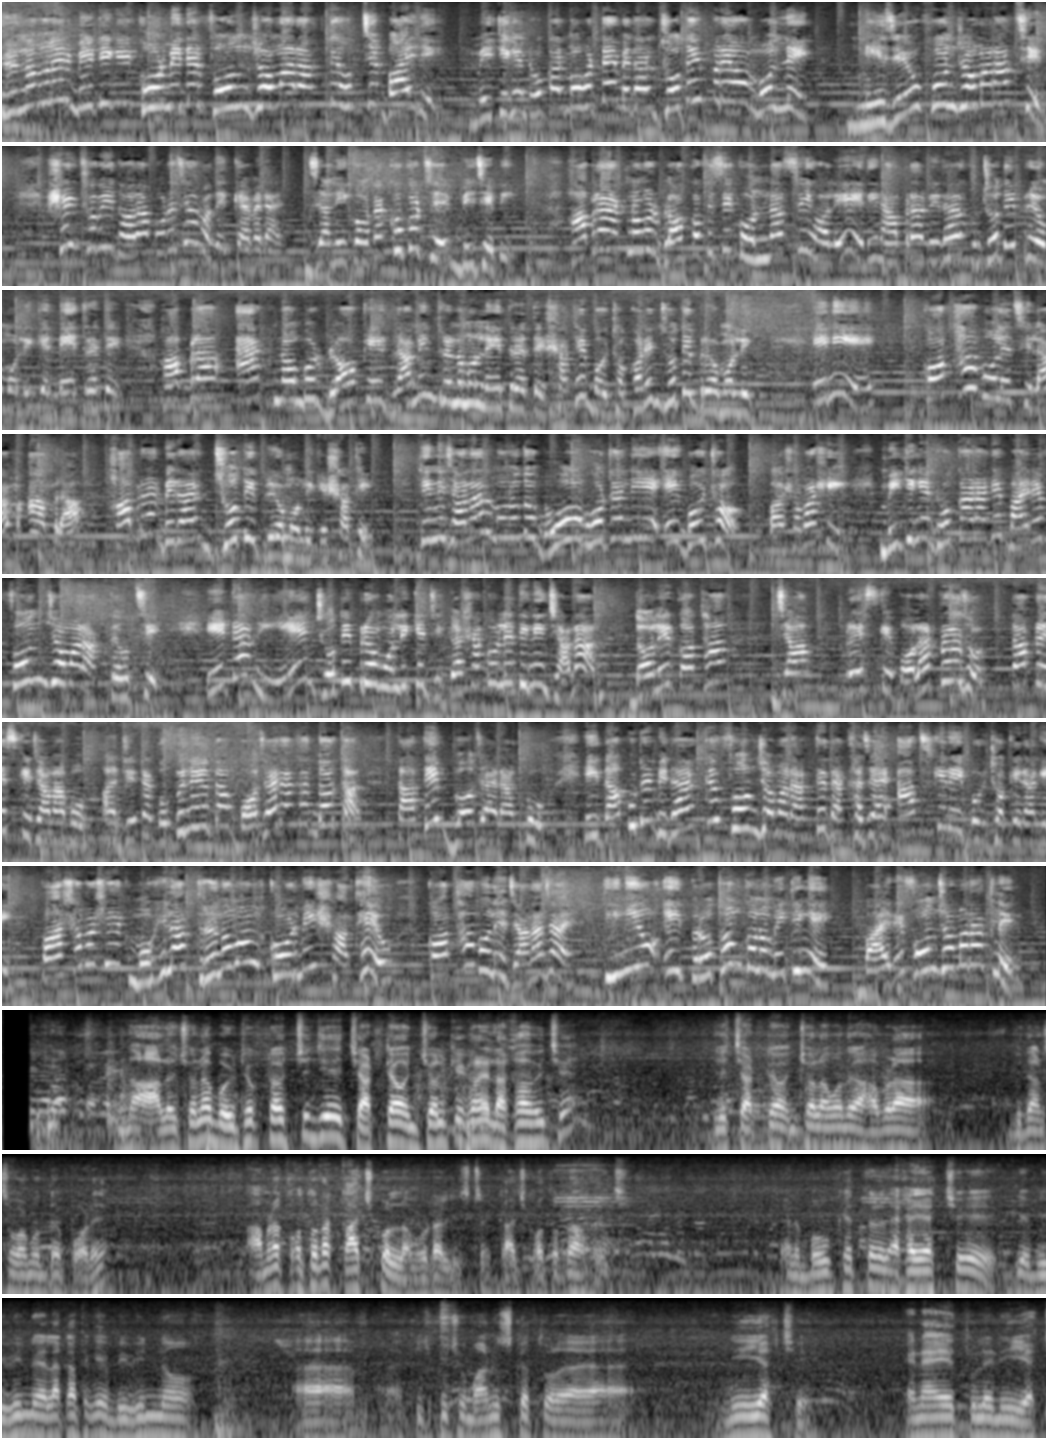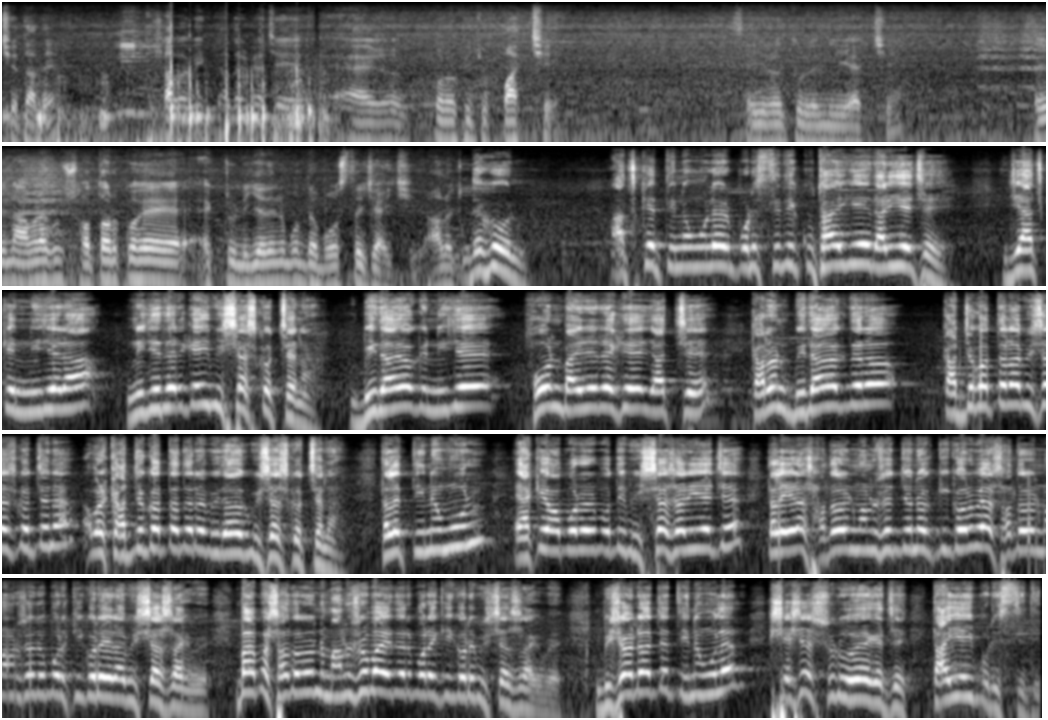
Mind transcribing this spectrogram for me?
তৃণমূলের মিটিং এ কর্মীদের ফোন জমা রাখতে হচ্ছে বাইরে। মিটিং এ ঢোকার মুহূর্তে বিধায়ক জ্যোতিপ্রিয় মল্লিক নিজেও ফোন জমা রাখছেন। সেই ছবি ধরা পড়েছে আমাদের ক্যামেরায়। জানি কটাক্ষ করছে বিজেপি। হাবড়া এক নম্বর ব্লক অফিসে কন্যাশ্রী হলে এদিন হাবড়া বিধায়ক জ্যোতিপ্রিয় মল্লিকের নেতৃত্বে। হাবড়া এক নম্বর ব্লকের গ্রামীণ তৃণমূল নেতৃত্বের সাথে বৈঠক করেন জ্যোতিপ্রিয় মল্লিক। এ নিয়ে কথা বলেছিলাম আমরা হাবড়ার বিধায়ক জ্যোতিপ্রিয় মল্লিকের সাথে। তিনি জানান, মূলত ভুয়ো ভোটার নিয়ে এই বৈঠক। পাশাপাশি মিটিং এ ঢোকার আগে বাইরে ফোন জমা রাখতে হচ্ছে। এটা নিয়ে জ্যোতিপ্রিয় মল্লিককে জিজ্ঞাসা করলে তিনি জানান, দলের কথা, যা প্রেসকে বলার প্রয়োজন, তা প্রেসকে জানাব। আর যেটা গোপনীয়তা বজায় রাখার দরকার, তাতে বজায় রাখব। এই দাপুটে বিধায়ককে ফোন জমা রাখতে দেখা যায়, আজকের এই বৈঠকের আগে। পাশাপাশি এক মহিলা তৃণমূল কর্মীর সাথেও কথা বলে জানা যায়, তিনিও এই প্রথম কোনো মিটিং এ বাইরে ফোন জমা রাখলেন। না, আলোচনা বৈঠকটা হচ্ছে যে চারটে অঞ্চলকে এখানে রাখা হয়েছে। যে চারটে অঞ্চল আমাদের হাবড়া বিধানসভার মধ্যে পড়ে। আমরা কতটা কাজ করলাম ভোটার লিস্টের কাজ কতটা হয়েছে। কারণ বহু ক্ষেত্রে দেখা যাচ্ছে যে বিভিন্ন এলাকা থেকে বিভিন্ন কিছু কিছু মানুষকে নিয়ে যাচ্ছে। এনআইএ তুলে নিয়ে যাচ্ছে তাদের। স্বাভাবিক তাদের কাছে কোনো কিছু পাচ্ছে। সেই জন্য তুলে নিয়ে যাচ্ছে। এই জন্য আমরা খুব সতর্ক হয়ে একটু নিজেদের মধ্যে বসতে চাইছি। আলোচনা দেখুন, আজকে তৃণমূলের পরিস্থিতি কোথায় গিয়ে দাঁড়িয়েছে, যে আজকে নিজেরা নিজেদেরকেই বিশ্বাস করছে না। বিধায়ক নিজে ফোন বাইরে রেখে যাচ্ছে, কারণ বিধায়কদেরও কার্যকর্তারা বিশ্বাস করছে না, আবার কার্যকর্তাদেরও বিধায়ক বিশ্বাস করছে না। তাহলে তৃণমূল একে অপরের প্রতি বিশ্বাস হারিয়েছে, তাহলে এরা সাধারণ মানুষের জন্য কি করবে আর সাধারণ মানুষের উপর কি করে এরা বিশ্বাস রাখবে? বা সাধারণ মানুষও বা এদের পরে কী করে বিশ্বাস রাখবে? বিষয়টা হচ্ছে তৃণমূলের শেষের শুরু হয়ে গেছে, তাই এই পরিস্থিতি।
